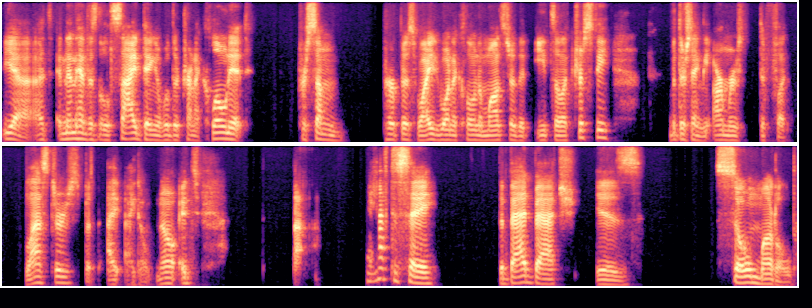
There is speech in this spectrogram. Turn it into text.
yeah, and then they have this little side thing of well, they're trying to clone it for some purpose why you want to clone a monster that eats electricity. But they're saying the armors deflect blasters but i i don't know. It's i I have to say the bad batch is so muddled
